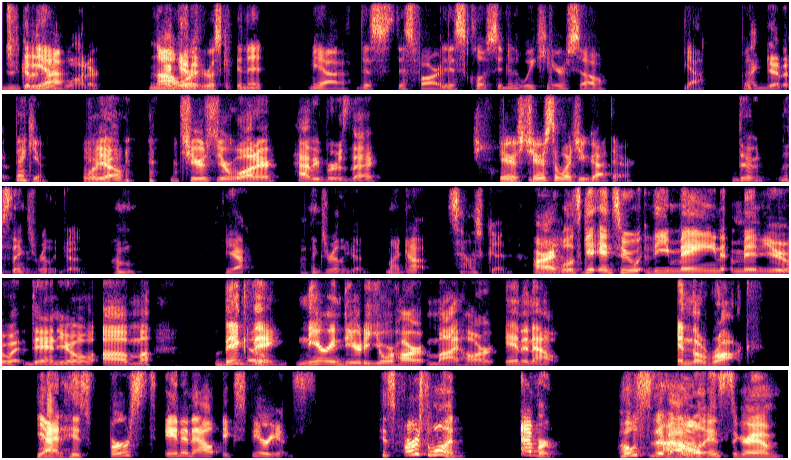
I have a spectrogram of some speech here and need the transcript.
Just gonna Yeah. drink water. Not worth it. risking it. Yeah, this this far, this close into the week here. So, yeah. But I get it. thank you. Well, yo, cheers to your water. Happy birthday. Cheers. Cheers to what you got there. Dude, this thing's really good. I'm yeah, that thing's really good. My God. Sounds good. All right, Yeah. well, let's get into the main menu, Daniel. Um, big Go. thing, near and dear to your heart, my heart, In and Out. And The Rock Yeah. had his first In and Out experience, his first one ever. Posted about Wow. it on Instagram,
